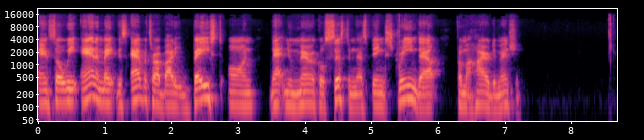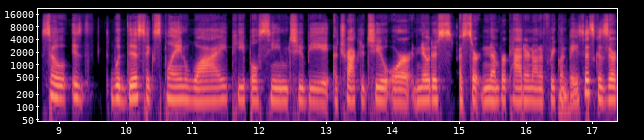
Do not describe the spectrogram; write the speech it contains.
And so we animate this avatar body based on that numerical system that's being streamed out from a higher dimension. So is would this explain why people seem to be attracted to or notice a certain number pattern on a frequent mm-hmm. basis because they're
